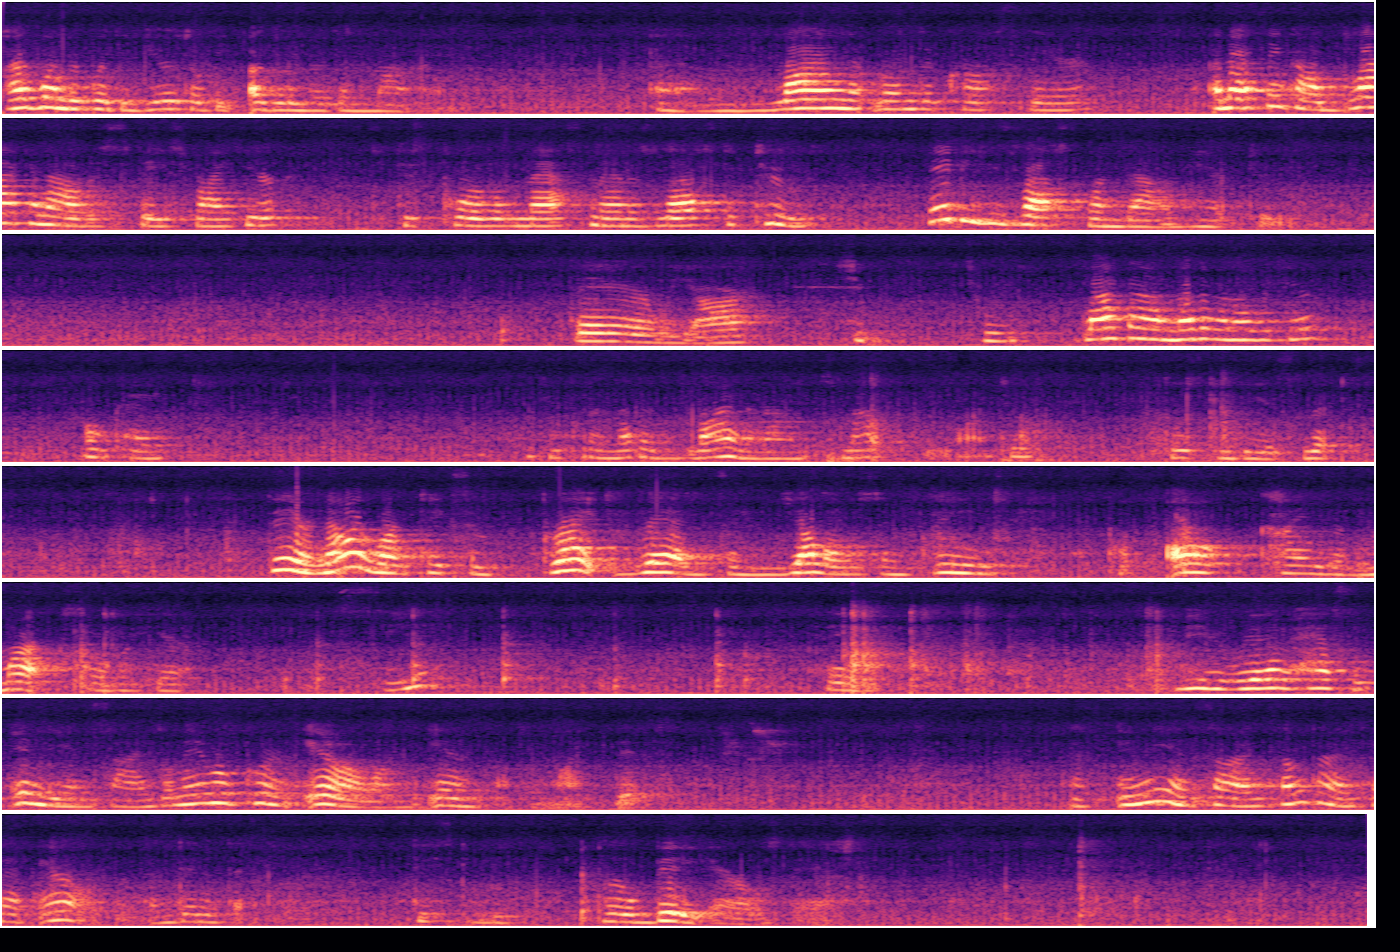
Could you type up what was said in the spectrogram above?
I wonder whether yours will be uglier than mine. And a line that runs across there. And I think I'll blacken out his face right here. This poor little masked man has lost a tooth. Maybe he's lost one down here too. There we are. Should, should we blacken out another one over here? Okay. We can put another line around his mouth if we want to. Those can be his lips. There, now I want to take some bright reds and yellows and greens and put all kinds of marks over here. Hmm. See? There. Maybe we'll have some Indian signs, or maybe we'll put an arrow on the end, something like this. Because Indian signs sometimes had arrows with them, didn't they? These can be little bitty arrows there.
